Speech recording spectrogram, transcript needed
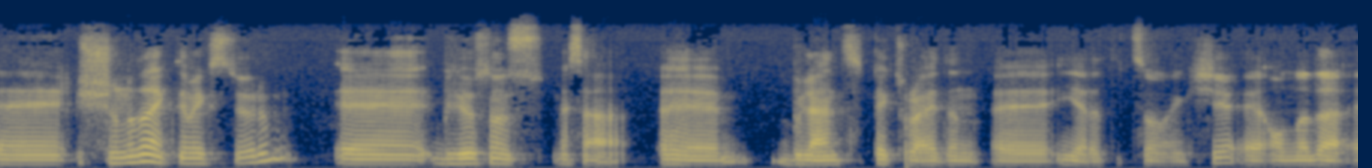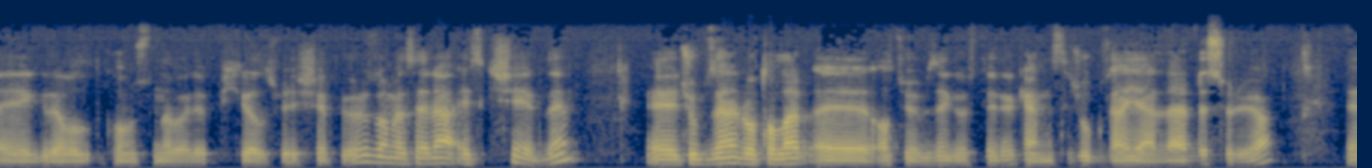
Ee, şunu da eklemek istiyorum. Ee, biliyorsunuz mesela e, Bülent Pektorayd'ın e, yaratıcısı olan kişi. E, onunla da e, gravel konusunda böyle fikir alışverişi yapıyoruz. O mesela Eskişehir'de e, çok güzel rotalar e, atıyor bize gösteriyor. Kendisi çok güzel yerlerde sürüyor. E,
